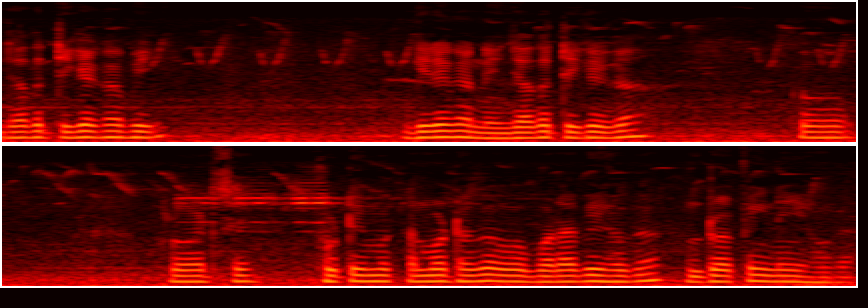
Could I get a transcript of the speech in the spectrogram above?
ज़्यादा टिकेगा भी, गिरेगा नहीं, ज़्यादा टिकेगा। तो फ्लावर से फ्रूटिंग में कन्वर्ट होगा, वो बड़ा भी होगा, ड्रॉपिंग नहीं होगा।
